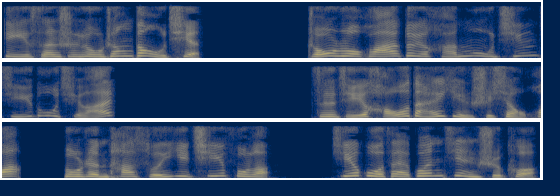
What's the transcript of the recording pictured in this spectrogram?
第三十六章道歉。周若华对韩慕清嫉妒起来，自己好歹也是校花，都任他随意欺负了，结果在关键时刻，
